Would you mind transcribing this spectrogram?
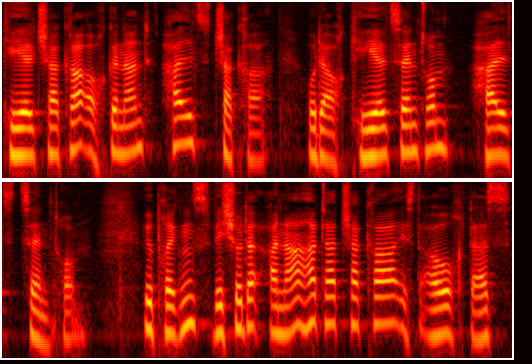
Kehlchakra auch genannt Halschakra oder auch Kehlzentrum, Halszentrum. Übrigens, Vishuddha Anahata Chakra ist auch das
